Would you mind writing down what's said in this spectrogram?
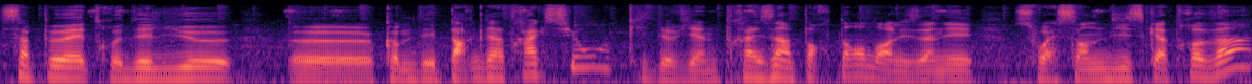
ça peut être des lieux euh, comme des parcs d'attractions qui deviennent très importants dans les années 70-80,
